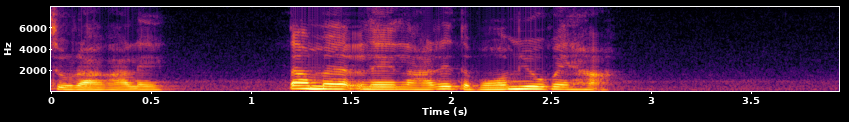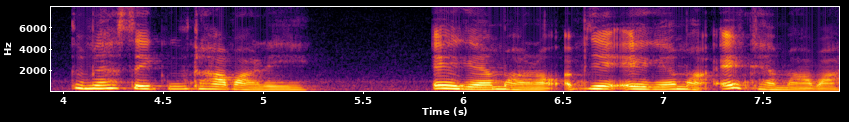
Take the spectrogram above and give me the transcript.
ဆိုတာကလည်းတမန်လဲလာတဲ့သဘောမျိုးပဲဟာသူများစိတ်ကူးထားပါတယ်ဧည့်ကန်းမှာတော့အပြင်ဧည့်ကန်းမှာဧည့်ခံမှာပါ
